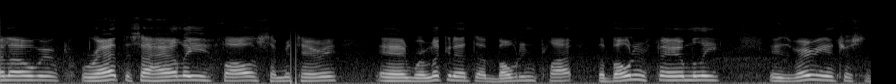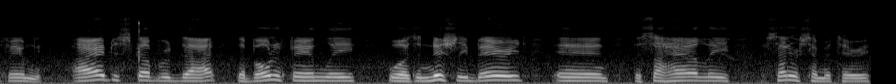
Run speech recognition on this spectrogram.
Hello, we're, we're at the South Hadley Falls Cemetery and we're looking at the Bowdoin plot. The Bowdoin family is a very interesting family. I've discovered that the Bowdoin family was initially buried in the South Hadley Center Cemetery,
